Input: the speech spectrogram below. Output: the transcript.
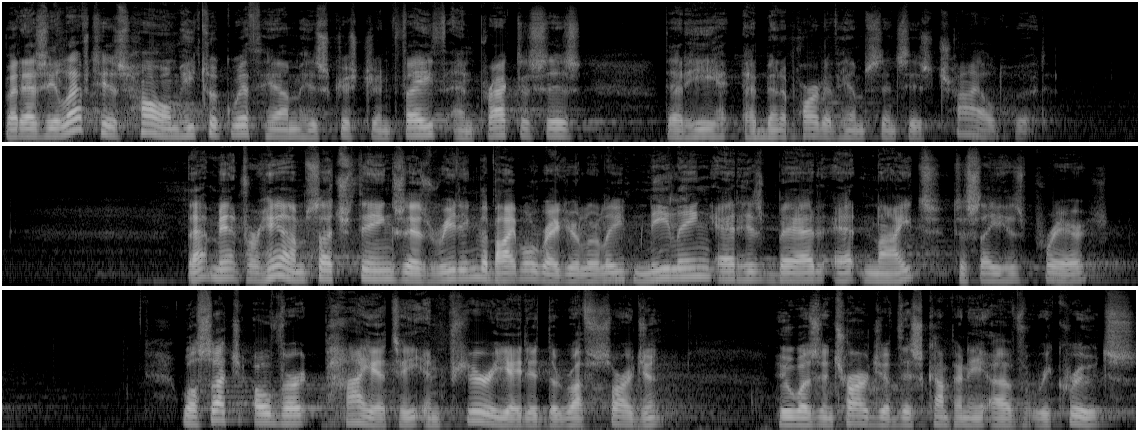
But as he left his home, he took with him his Christian faith and practices that he had been a part of him since his childhood. That meant for him such things as reading the Bible regularly, kneeling at his bed at night to say his prayers. Well, such overt piety infuriated the rough sergeant who was in charge of this company of recruits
